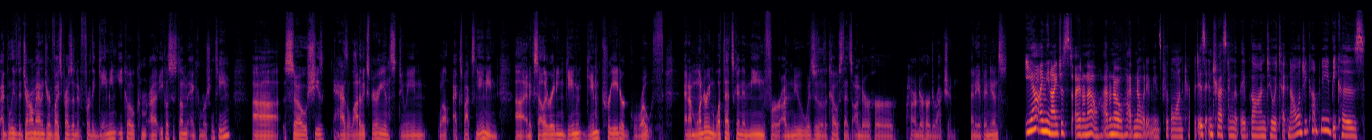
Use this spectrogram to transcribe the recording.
I believe, the general manager and vice president for the gaming eco uh, ecosystem and commercial team. Uh, so she has a lot of experience doing well Xbox gaming and accelerating game game creator growth and I'm wondering what that's going to mean for a new Wizards of the Coast that's under her under her direction. Any opinions? Yeah, I mean, I just I don't know. I don't know. I don't know what it means for the long term. It is interesting that they've gone to a technology company because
